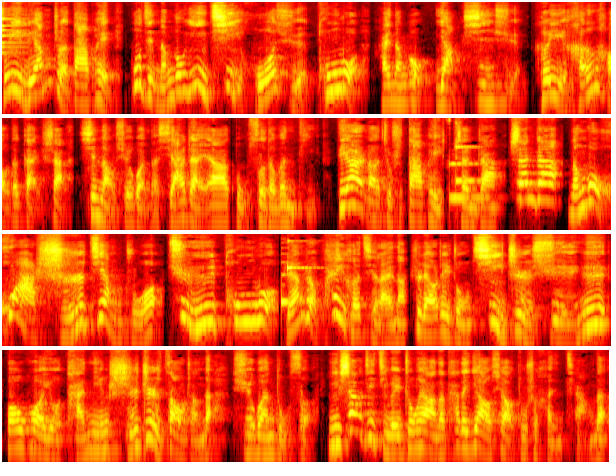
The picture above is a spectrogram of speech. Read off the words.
所以两者搭配不仅能够益气活血通络，还能够养心血，可以很好的改善心脑血管的狭窄呀。堵堵塞的问题。第二呢，就是搭配山楂，山楂能够化石降浊、祛瘀通络，两者配合起来呢，治疗这种气滞血瘀，包括有痰凝实滞造成的血管堵塞。以上这几味中药呢，它的药效都是很强的，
